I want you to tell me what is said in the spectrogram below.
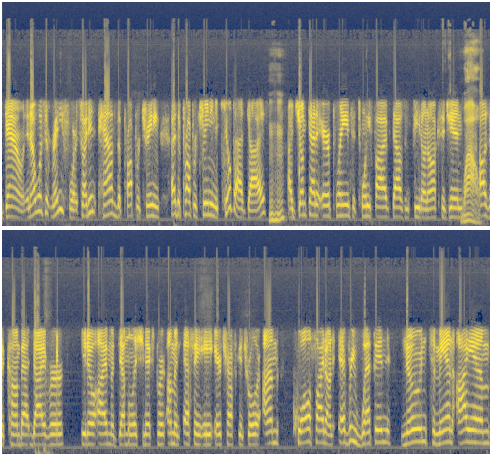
down. And I wasn't ready for it. So I didn't have the proper training. I had the proper training to kill bad guys. Mm-hmm. I jumped out of airplanes at 25,000 feet on oxygen. Wow. I was a combat diver. You know, I'm a demolition expert. I'm an FAA air traffic controller. I'm qualified on every weapon known to man. I am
